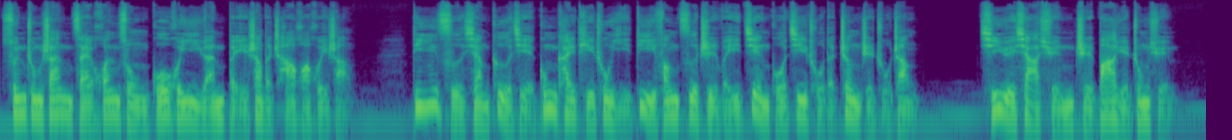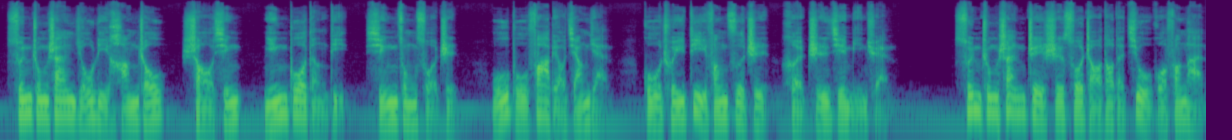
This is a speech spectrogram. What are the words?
孙中山在欢送国会议员北上的茶话会上。第一次向各界公开提出以地方自治为建国基础的政治主张。七月下旬至八月中旬，孙中山游历杭州、绍兴、宁波等地，行踪所至，无不发表讲演，鼓吹地方自治和直接民权。孙中山这时所找到的救国方案，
